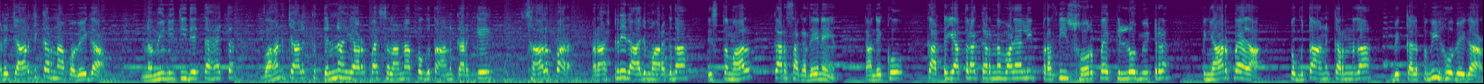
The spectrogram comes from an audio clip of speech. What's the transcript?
ਰਿਚਾਰਜ ਕਰਨਾ ਪਵੇਗਾ। ਨਵੀਂ ਨੀਤੀ ਦੇ ਤਹਿਤ ਵਾਹਨ ਚਾਲਕ 3000 ਰੁਪਏ ਸਾਲਾਨਾ ਭੁਗਤਾਨ ਕਰਕੇ ਸਾਲ ਭਰ ਰਾਸ਼ਟਰੀ ਰਾਜਮਾਰਗ ਦਾ ਇਸਤੇਮਾਲ ਕਰ ਸਕਦੇ ਨੇ। ਤਾਂ ਦੇਖੋ, ਘੱਟ ਯਾਤਰਾ ਕਰਨ ਵਾਲਿਆਂ ਲਈ ਪ੍ਰਤੀ 100 ਰੁਪਏ ਕਿਲੋਮੀਟਰ 50 ਰੁਪਏ ਦਾ ਭੁਗਤਾਨ ਕਰਨ ਦਾ ਵਿਕਲਪ ਵੀ ਹੋਵੇਗਾ।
